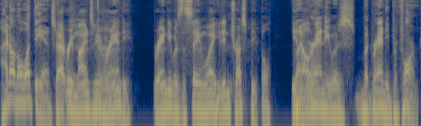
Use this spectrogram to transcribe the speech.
I don't know what the answer. that reminds me of Randy. Randy was the same way. He didn't trust people. You but know, Randy was, but Randy performed.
